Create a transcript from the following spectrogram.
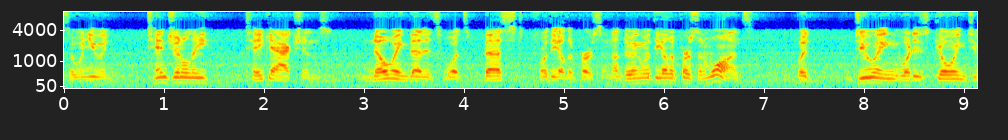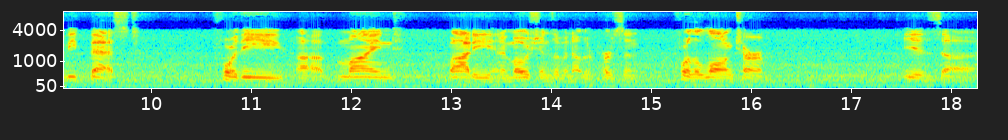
So when you intentionally take actions knowing that it's what's best for the other person, not doing what the other person wants, but doing what is going to be best for the uh, mind, body, and emotions of another person for the long term is uh,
